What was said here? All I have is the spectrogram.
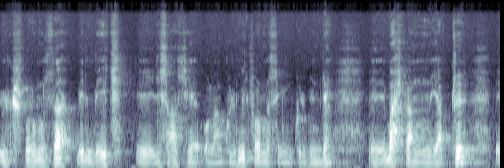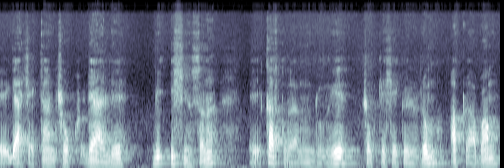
Ülkü sporumuzda benim de ilk e, lisansiye olan kulübüm, ilk formasyon kulübünde e, başkanlığını yaptı. E, gerçekten çok değerli bir iş insanı. E, katkılarının dolayı çok teşekkür ediyorum. Akrabam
